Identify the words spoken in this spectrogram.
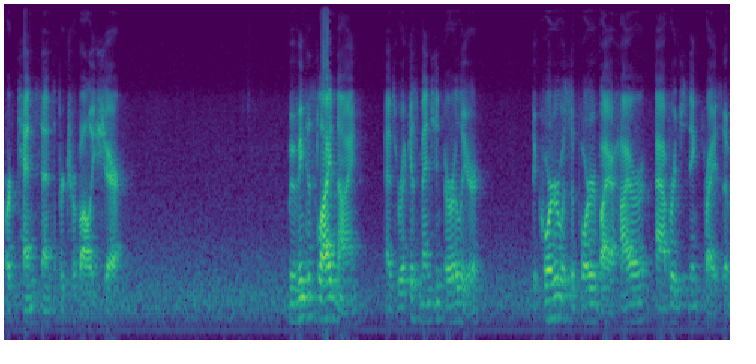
or 10 cents per Trevali share. Moving to slide nine, as Rick has mentioned earlier, the quarter was supported by a higher average zinc price of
